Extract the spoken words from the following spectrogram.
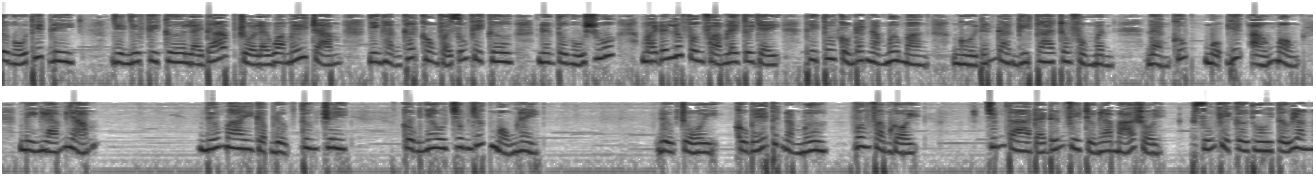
Tôi ngủ thiếp đi. Dường như phi cơ lại đáp rồi lại qua mấy trạm Nhưng hành khách không phải xuống phi cơ Nên tôi ngủ suốt. Mãi đến lúc Vân Phạm lay tôi dậy Thì tôi còn đang nằm mơ màng Ngồi đánh đàn guitar trong phòng mình Đàn khúc một giấc ảo mộng Miệng lãm nhảm. Nếu mai gặp được Tương Tri, Cùng nhau chung giấc mộng này. Được rồi, Cô bé thích nằm mơ, Vân Phạm gọi. Chúng ta đã đến phi trường La Mã rồi, Xuống phi cơ thôi, tử lăng.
